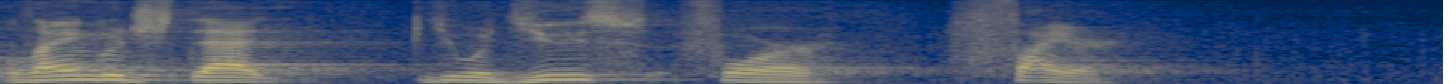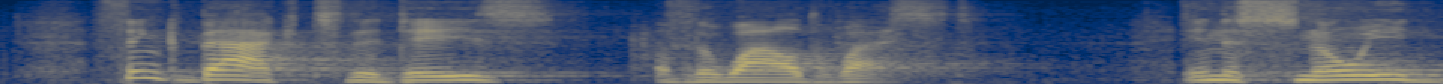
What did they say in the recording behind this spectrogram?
language that you would use for fire. Think back to the days of the Wild West. In the, snowy,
